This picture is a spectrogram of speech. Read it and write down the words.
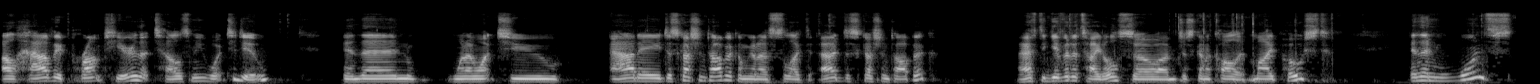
I'll have a prompt here that tells me what to do. And then when I want to add a discussion topic, I'm going to select add discussion topic. I have to give it a title, so I'm just going to call it my post. And then once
